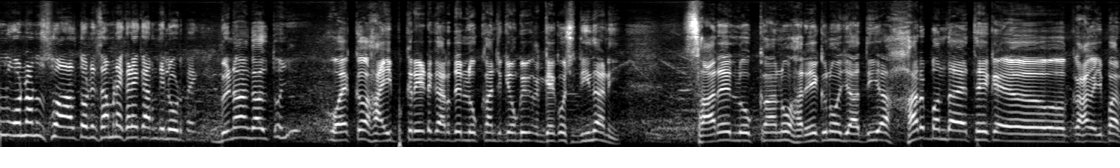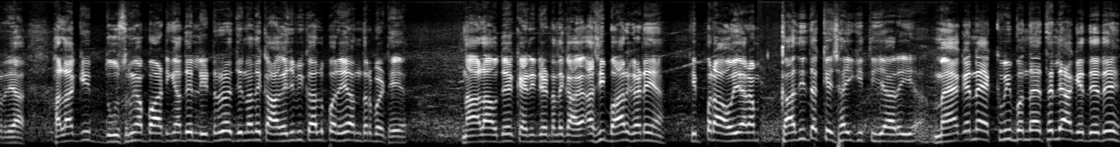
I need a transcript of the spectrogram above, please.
ਉਹਨਾਂ ਨੂੰ ਸਵਾਲ ਤੁਹਾਡੇ ਸਾਹਮਣੇ ਖੜੇ ਕਰਨ ਦੀ ਲੋੜ ਪੈ ਗਈ? ਬਿਨਾਂ ਗੱਲ ਤੋਂ ਜੀ ਉਹ ਇੱਕ ਹਾਈਪ ਕ੍ਰੀਏਟ ਕਰਦੇ ਲੋਕਾਂ 'ਚ ਕਿਉਂਕਿ ਅੱਗੇ ਕੁਝ ਦੀਂਦਾ ਨਹੀਂ। ਸਾਰੇ ਲੋਕਾਂ ਨੂੰ, ਹਰੇਕ ਨੂੰ ਆਜ਼ਾਦੀ ਆ। ਹਰ ਬੰਦਾ ਇੱਥੇ ਕ- ਕਾਗਜ਼ ਭਰ ਰਿਹਾ। ਹਾਲਾਂਕਿ ਦੂਸਰੀਆਂ ਪਾਰਟੀਆਂ ਦੇ ਲੀਡਰ ਜਿਨ੍ਹਾਂ ਦੇ ਕਾਗਜ਼ ਵੀ ਕੱਲ ਭਰੇ ਅੰਦਰ ਬੈਠੇ ਆ। ਨਾਲ ਆਪਦੇ ਕੈਂਡੀਡੇਟਾਂ ਦੇ ਕਾਗਜ਼। ਅਸੀਂ ਬਾਹਰ ਖੜੇ ਆ ਕਿ ਭਰਾਓ ਯਾਰ ਕਾਦੀ ਧੱਕੇਸ਼ਾਹੀ ਕੀਤੀ ਜਾ ਰਹੀ ਆ? ਮੈਂ ਕਹਿੰਦਾ ਇੱਕ ਵੀ ਬੰਦਾ ਇੱਥੇ ਲਿਆ ਕੇ ਦੇ ਦੇ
